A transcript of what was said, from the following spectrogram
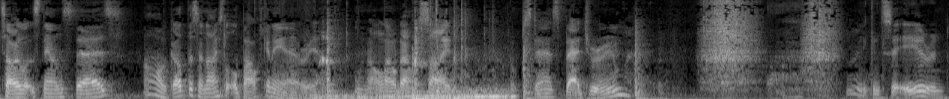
toilets downstairs. Oh god, there's a nice little balcony area. We're not allowed outside. Upstairs bedroom. You can sit here and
